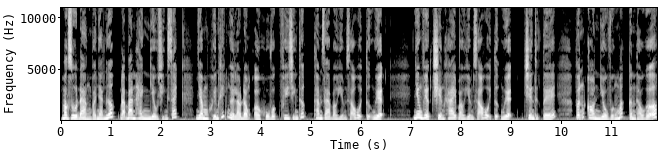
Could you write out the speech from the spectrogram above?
Mặc dù Đảng và Nhà nước đã ban hành nhiều chính sách nhằm khuyến khích người lao động ở khu vực phi chính thức tham gia bảo hiểm xã hội tự nguyện, nhưng việc triển khai bảo hiểm xã hội tự nguyện trên thực tế vẫn còn nhiều vướng mắc cần tháo gỡ.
